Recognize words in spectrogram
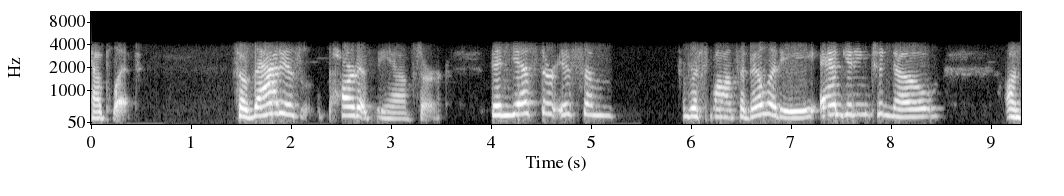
template. So that is part of the answer. Then yes, there is some responsibility and getting to know on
